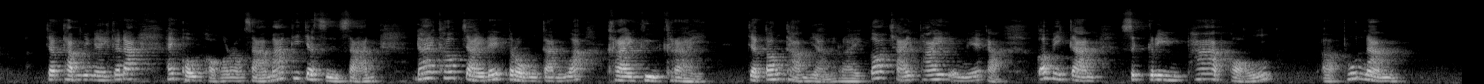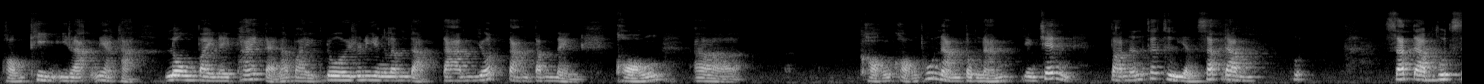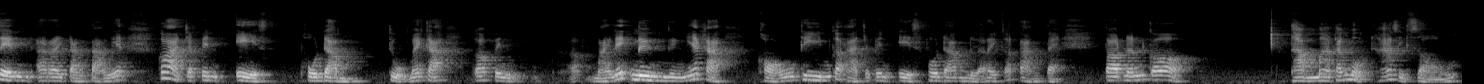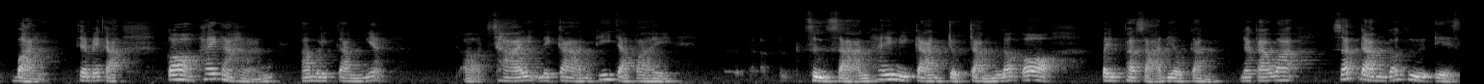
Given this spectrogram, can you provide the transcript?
จะทำยังไงก็ได้ให้คนของเราสามารถที่จะสื่อสารได้เข้าใจได้ตรงกันว่าใครคือใคร จะต้องทำอย่างไรก็ใช้ไพ่ตรงนี้ค่ะ ก็มีการสกรีนภาพของอผู้นำของทีมอิรักเนี่ยค่ะ ลงไปในไพ่แต่ละใบ โดยเรียงลำดับตามยศตามตำแหน่งของอของของผู้นำตรงนั้น อย่างเช่น ตอนนั้นก็คืออย่างซัดดำซัดดัมฮุดเซนอะไรต่างๆ เนี่ยก็อาจจะเป็นเอสโพดัมถูกไหมคะ ก็เป็นหมายเลขหนึ่งอย่างเงี้ยค่ะ ของทีมก็อาจจะเป็นเอสโพดัมหรืออะไรก็ตามแต่ ตอนนั้นก็ทำมาทั้งหมด 52 ใบใช่ไหมคะ ก็ให้ทหารอเมริกันเนี่ยใช้ในการที่จะไปสื่อสารให้มีการจดจำแล้วก็เป็นภาษาเดียวกันนะคะว่าซัดดัมก็คือเอซ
